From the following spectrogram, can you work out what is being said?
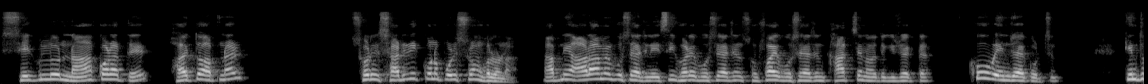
সেগুলো না করাতে হয়তো আপনার শরীর, শারীরিক কোনো পরিশ্রম হলো না। আপনি আরামে বসে আছেন এসি ঘরে বসে আছেন, সোফায় বসে আছেন, খাচ্ছেন হয়তো কিছু একটা, খুব এনজয় করছেন। কিন্তু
